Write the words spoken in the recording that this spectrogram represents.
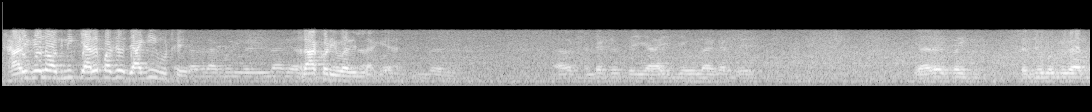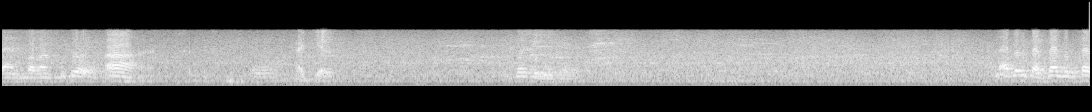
ઠારી ગયેલો અગ્નિ ક્યારે પાછો જાગી ઉઠે? રાખોડી વળી લાગે. ઠંડક થઈ આવી જેવું લાગે છે. ત્યારે સંજોગો ભેગા પવન ફૂટ્યો. હા એવું અગિયાર બધી રીતે અને આપણે કરતા કરતા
